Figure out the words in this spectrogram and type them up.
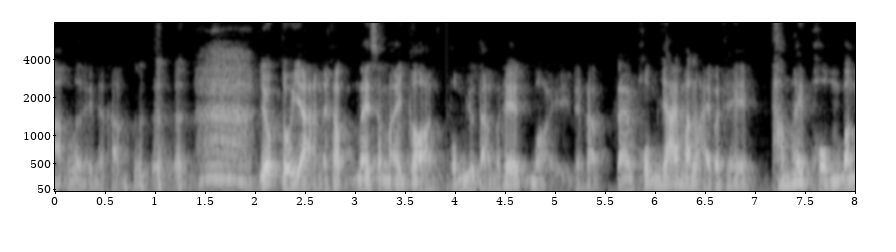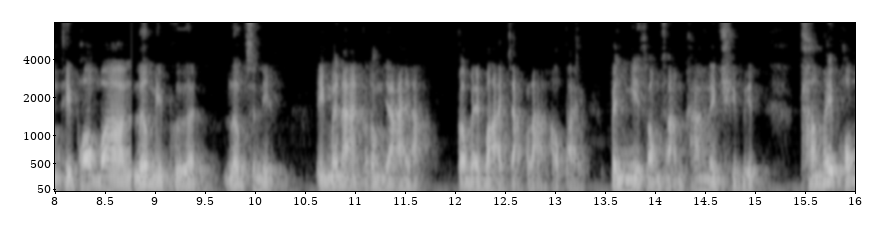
ากๆเลยนะครับ ยกตัวอย่างนะครับ ในสมัยก่อนผมอยู่ต่างประเทศบ่อยนะครับ แต่ผมย้ายมาหลายประเทศทำให้ผมบางทีพอมาเริ่มมีเพื่อน เริ่มสนิท อีกไม่นานก็ต้องย้ายละก็บายบายจากลาเขาไป เป็นอย่างนี้สองสามครั้งในชีวิตทำให้ผม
